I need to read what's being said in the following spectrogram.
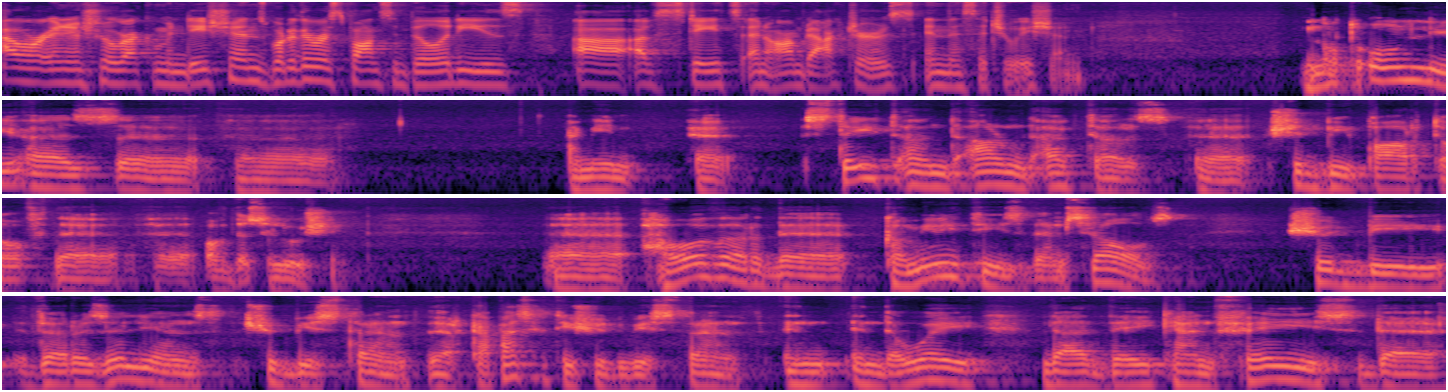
our initial recommendations? What are the responsibilities uh, of states and armed actors in this situation? Not only as uh, uh, i mean uh, state and armed actors uh, should be part of the uh, of the solution. Uh, however, the communities themselves should be the resilience should be strength their capacity should be strength in, in the way that they can face the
